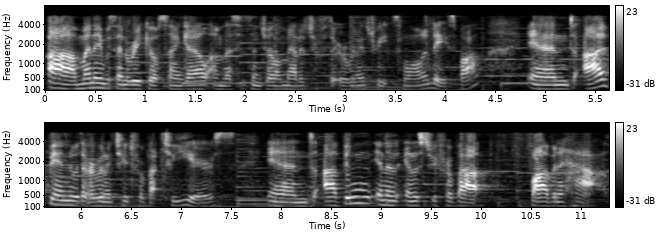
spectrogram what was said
Uh, my name is Enrico Sangal. I'm the Assistant General Manager for the Urban Retreat Salon and Day Spa. And I've been with the Urban Retreat for about two years. And I've been in the industry for about five and a half.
